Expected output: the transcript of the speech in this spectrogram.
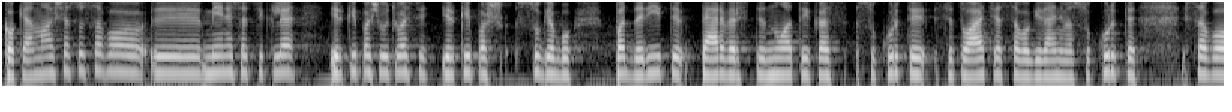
kokiam aš esu savo e, mėnesio cikle ir kaip aš jaučiuosi ir kaip aš sugebu padaryti, perversti nuotaikas, sukurti situaciją savo gyvenime, sukurti savo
